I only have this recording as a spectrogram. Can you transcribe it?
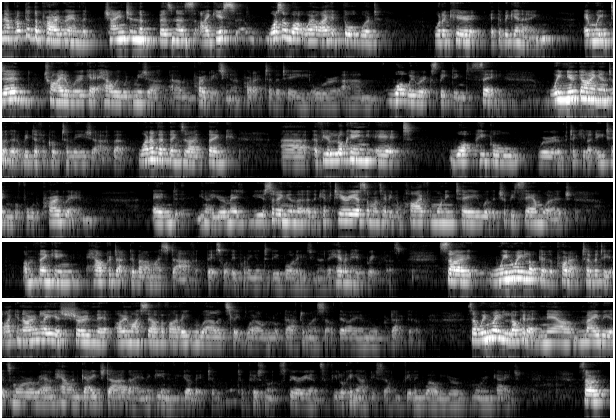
When I've looked at the program, the change in the business, I guess, wasn't what well, I had thought would would occur at the beginning. And we did try to work out how we would measure um, progress, you know, productivity or um, what we were expecting to see. We knew going into it that it would be difficult to measure, but one of the things that I think, uh, if you're looking at what people were in particular eating before the program, and you know you're imagine, you're sitting in the in the cafeteria, someone's having a pie for morning tea with a chippy sandwich. I'm thinking, how productive are my staff that's what they're putting into their bodies? You know, they haven't had breakfast. So when we looked at the productivity, I can only assume that I myself, if I've eaten well and slept well and looked after myself, that I am more productive. So when we look at it now, maybe it's more around how engaged are they. And again, if you go back to, to personal experience, if you're looking after yourself and feeling well, you're more engaged. So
